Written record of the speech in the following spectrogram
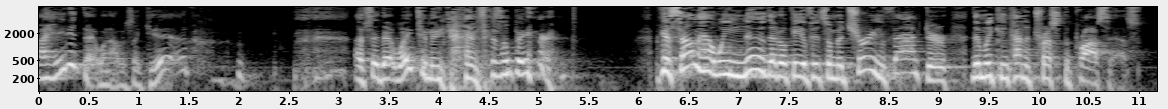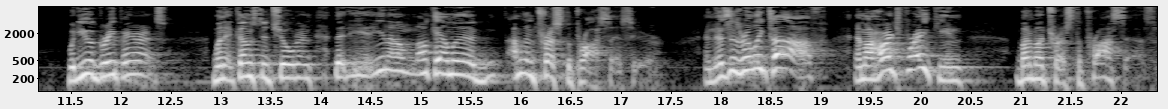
I hated that when I was a kid. I've said that way too many times as a parent. Because somehow we knew that, okay, if it's a maturing factor, then we can kind of trust the process. Would you agree, parents? When it comes to children, that, you know, okay, I'm gonna, I'm gonna trust the process here. And this is really tough, and my heart's breaking, but I'm gonna trust the process.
